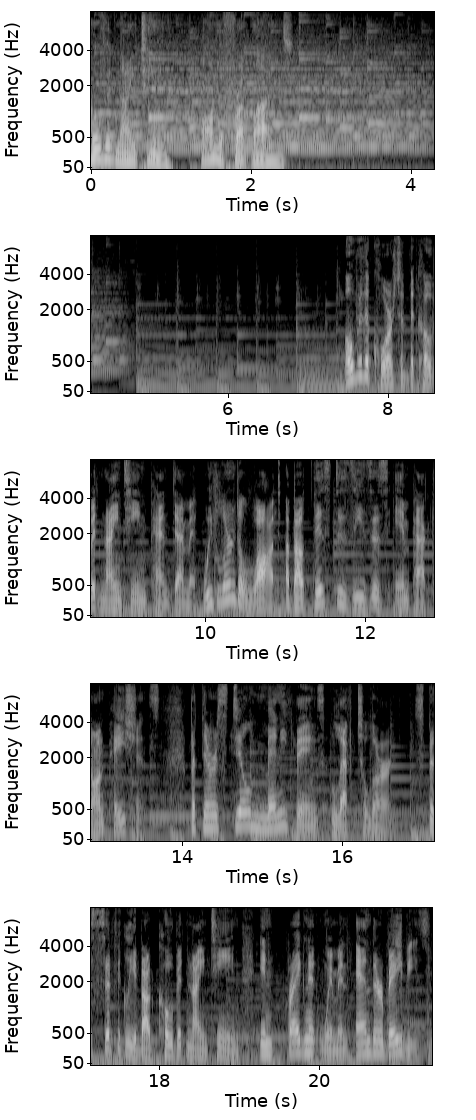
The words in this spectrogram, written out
COVID 19 on the front lines. Over the course of the COVID 19 pandemic, we've learned a lot about this disease's impact on patients. But there are still many things left to learn, specifically about COVID 19 in pregnant women and their babies.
